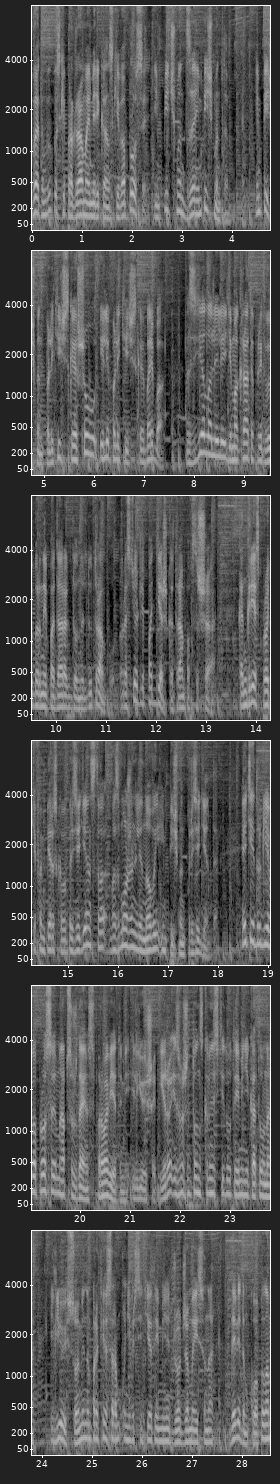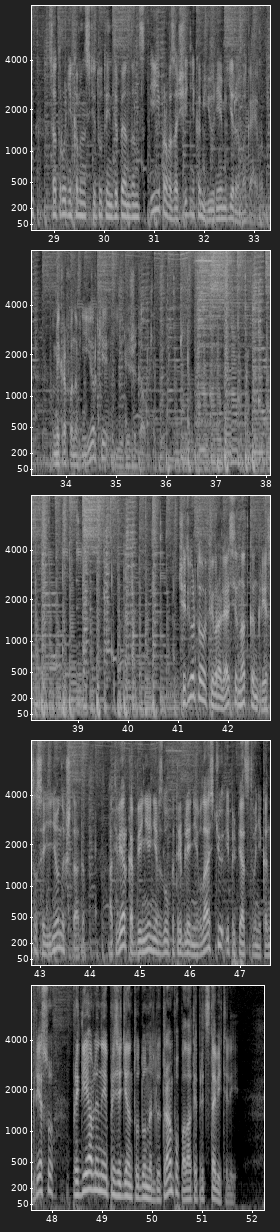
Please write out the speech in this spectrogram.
В этом выпуске программы «Американские вопросы». Импичмент за импичментом. Импичмент – политическое шоу или политическая борьба? Сделали ли демократы предвыборный подарок Дональду Трампу? Растет ли поддержка Трампа в США? Конгресс против имперского президентства? Возможен ли новый импичмент президента? Эти и другие вопросы мы обсуждаем с правоведами Ильей Шапира из Вашингтонского института имени Катона, Ильей Соминым, профессором университета имени Джорджа Мейсона, Дэвидом Копелом, сотрудником института Индепенденс и правозащитником Юрием Еремагаевым. У микрофона в Нью-Йорке Юрий Жигалкин. Четвертого февраля Сенат Конгресса Соединенных Штатов отверг обвинения в злоупотреблении властью и препятствовании Конгрессу предъявленные президенту Дональду Трампу Палатой представителей.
